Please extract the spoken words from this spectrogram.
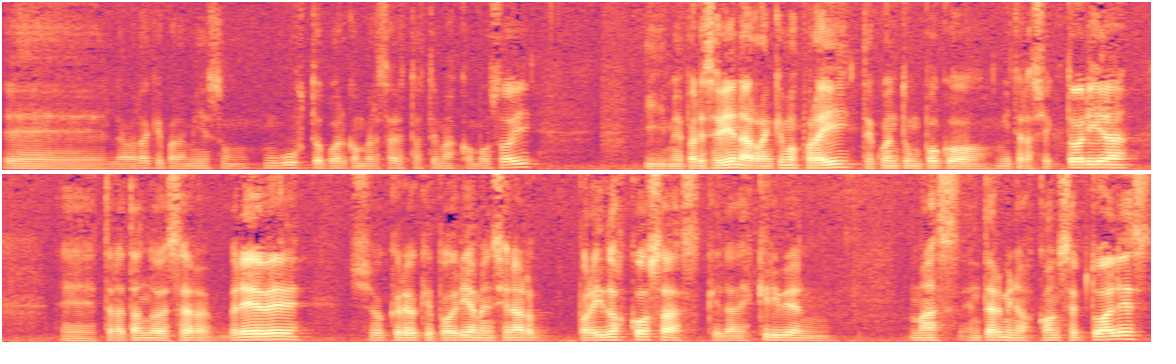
eh, la verdad que para mí es un, gusto poder conversar estos temas con vos hoy. Y me parece bien, arranquemos por ahí, te cuento un poco mi trayectoria, eh, tratando de ser breve. Yo creo que podría mencionar por ahí dos cosas que la describen más en términos conceptuales.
